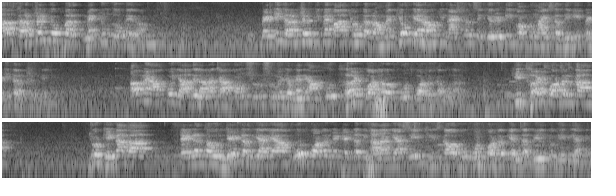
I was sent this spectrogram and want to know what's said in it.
अब करप्शन के ऊपर मैं क्यों ज़ोर दे रहा हूँ? पेटी करप्शन की मैं बात क्यों कर रहा हूँ? मैं क्यों कह रहा हूँ कि नेशनल सिक्योरिटी कॉम्प्रोमाइज कर दी गई पेटी करप्शन के लिए? अब मैं आपको याद दिलाना चाहता हूँ शुरू शुरू में जब मैंने आपको थर्ड क्वार्टर और फोर्थ क्वार्टर का बोला, कि थर्ड क्वार्टर का जो ठेका था टेंडर था, वो रिजेक्ट कर दिया गया। फोर्थ क्वार्टर में टेंडर निकाला गया सेम चीज़ का, और वो फोर्थ क्वार्टर के अंदर बिल को दे दिया गया।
